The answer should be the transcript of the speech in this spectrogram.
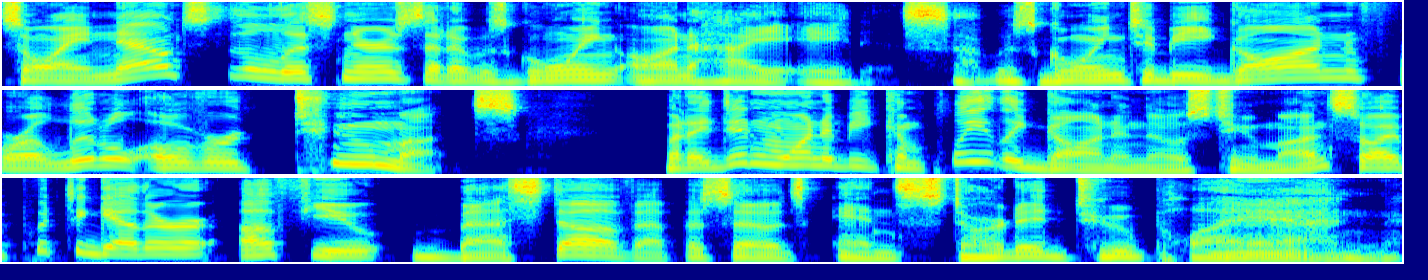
So I announced to the listeners that I was going on hiatus. I was going to be gone for a little over two months. But I didn't want to be completely gone in those two months, so I put together a few best of episodes and started to plan.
